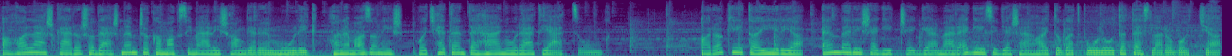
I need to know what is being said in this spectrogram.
A halláskárosodás nem csak a maximális hangerőn múlik, hanem azon is, hogy hetente hány órát játszunk. A rakéta írja, emberi segítséggel már egész ügyesen hajtogat pólót a Tesla robotja.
